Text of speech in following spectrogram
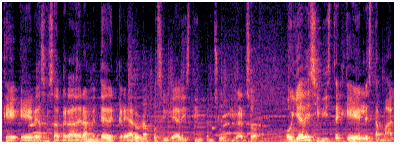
que eres, o sea, verdaderamente de crear una posibilidad distinta en su universo, o ya decidiste que él está mal,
